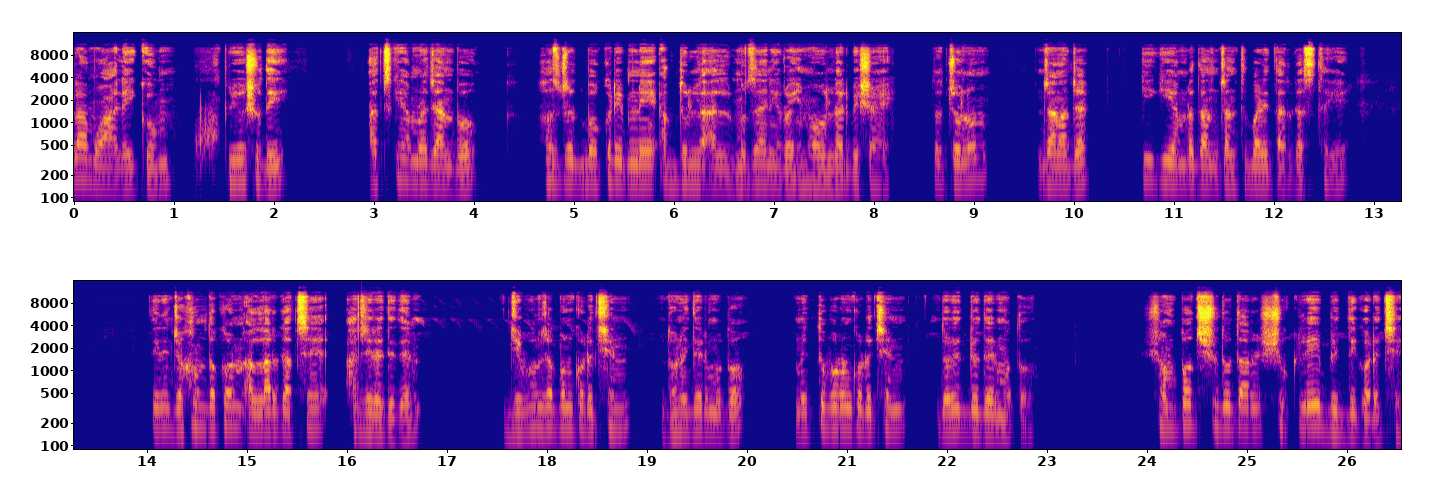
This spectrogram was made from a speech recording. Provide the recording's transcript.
আসসালামু আলাইকুম, প্রিয় সুদী। আজকে আমরা জানব হজরত বকর ইবনে আবদুল্লাহ আল মুজানি রহিমাউল্লাহর বিষয়ে। তো চলুন, জানা যাক কি কি আমরা দান জানতে পারি তার কাছ থেকে। তিনি যখন তখন আল্লাহর কাছে হাজিরা দিতেন, জীবনযাপন করেছেন ধনীদের মতো, মৃত্যুবরণ করেছেন দরিদ্রদের মতো। সম্পদ শুধু তার শুক্রিয়াই বৃদ্ধি করেছে।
